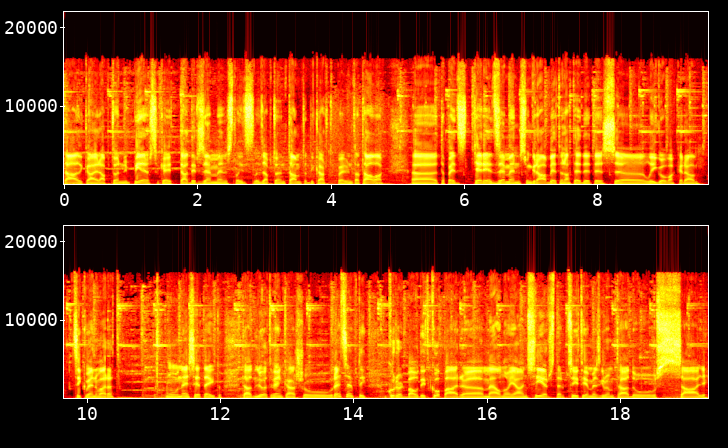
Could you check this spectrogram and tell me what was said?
tāda, kā ir aptuveni pierasts, ok, tad ir zemenes līdz, līdz aptuveni tam, tad ir kartupeļi un tā tālāk. Uh, tāpēc ķeriet zemenes un grābiet un atēdieties uh, līgo vakarā, cik vien varat. Un es ieteiktu tādu ļoti vienkāršu recepti, kur var baudīt kopā ar uh, melno Jāņu sieru. Starp citu, ja mēs gribam tādu sāļu,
